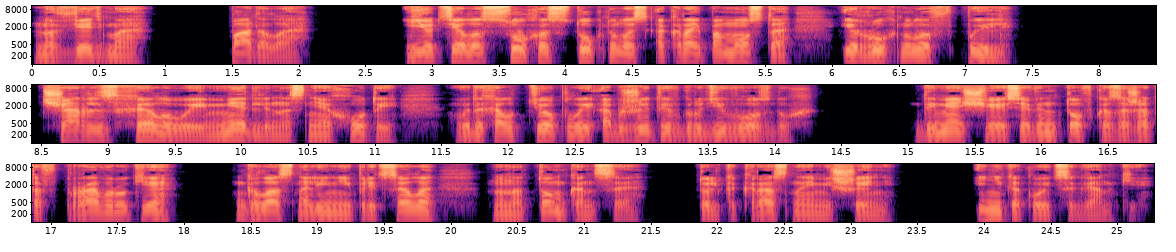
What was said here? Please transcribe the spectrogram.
Но ведьма падала. Ее тело сухо стукнулось о край помоста и рухнуло в пыль. Чарльз Хэллоуэй медленно, с неохотой, выдыхал теплый, обжитый в груди воздух. Дымящаяся винтовка зажата в правой руке, глаз на линии прицела, но на том конце только красная мишень и никакой цыганки.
